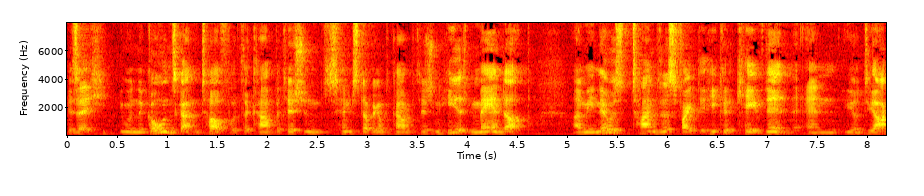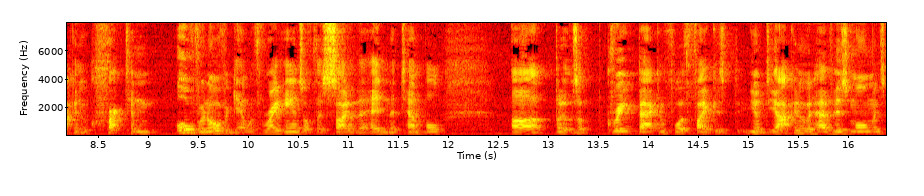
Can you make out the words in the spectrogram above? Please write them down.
is that he, when the going's gotten tough with the competition, him stepping up the competition, he is manned up. I mean, there was times in this fight that he could have caved in, and you know, Diaconu cracked him over and over again with right hands off the side of the head and the temple. Uh, but it was a great back and forth fight because you know Diaconu would have his moments,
